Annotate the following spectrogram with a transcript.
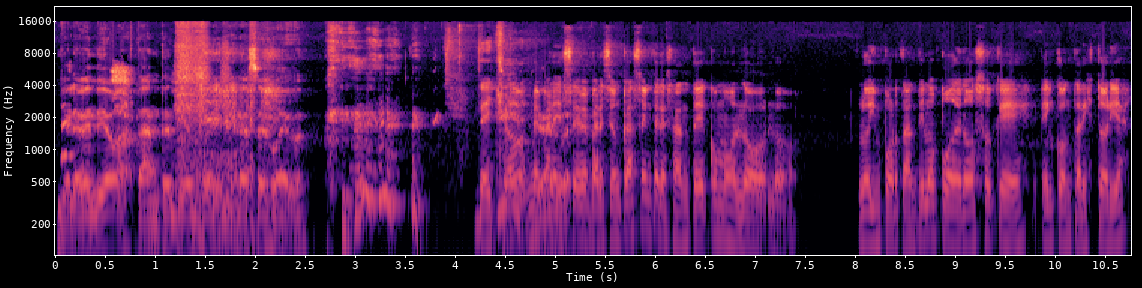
Yo le he vendido bastante tiempo y dinero a ese juego. De hecho, me parece, me parece un caso interesante como lo, lo, lo importante y lo poderoso que es el contar historias,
